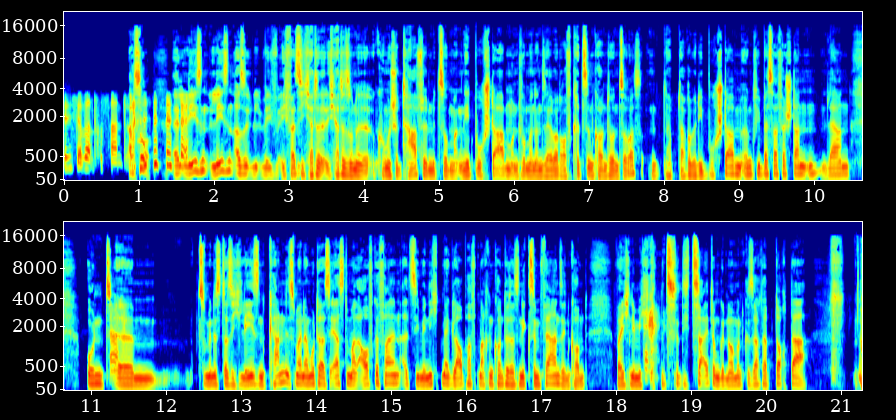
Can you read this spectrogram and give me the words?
Finde ich aber interessant. Ach so, äh, lesen, lesen, also ich, ich weiß, ich hatte, ich hatte so eine komische Tafel mit so Magnetbuchstaben und wo man dann selber drauf kritzeln konnte und sowas und habe darüber die Buchstaben irgendwie besser verstanden lernen und ah. ähm, zumindest, dass ich lesen kann, ist meiner Mutter das erste Mal aufgefallen, als sie mir nicht mehr glaubhaft machen konnte, dass nichts im Fernsehen kommt, weil ich nämlich die Zeitung genommen und gesagt habe, doch da.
